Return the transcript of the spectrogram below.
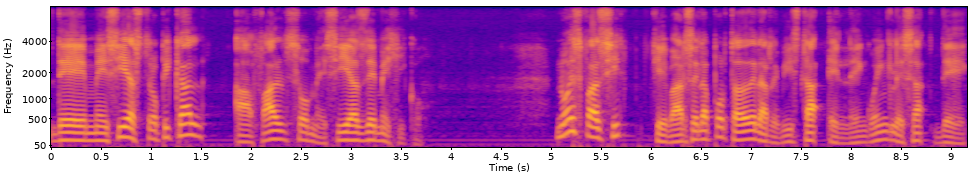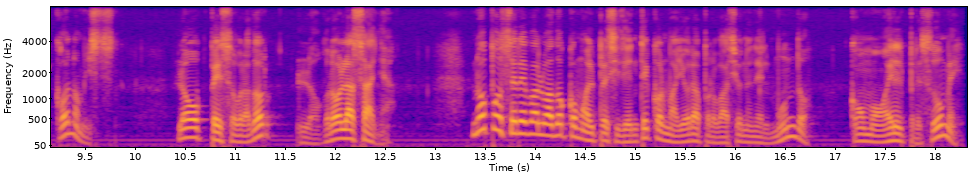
De Mesías Tropical a Falso Mesías de México. No es fácil llevarse la portada de la revista en lengua inglesa The Economist. López Obrador logró la hazaña. No por ser evaluado como el presidente con mayor aprobación en el mundo, como él presume,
